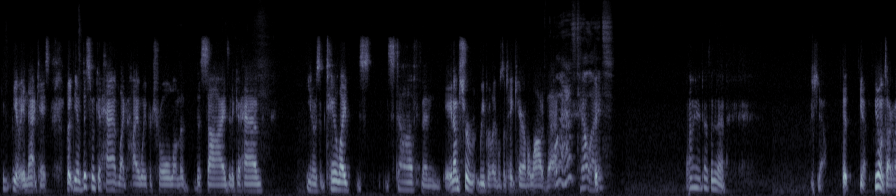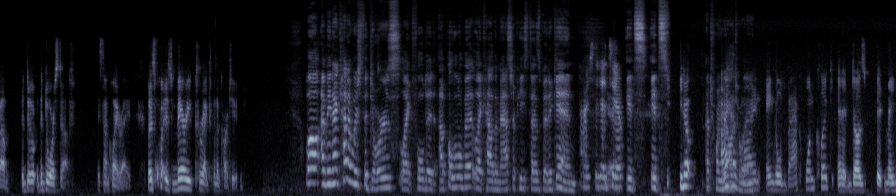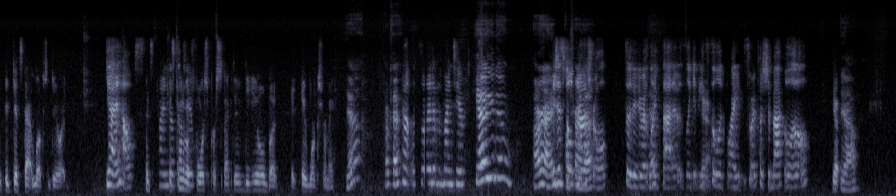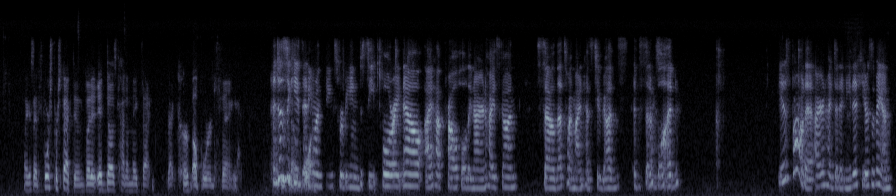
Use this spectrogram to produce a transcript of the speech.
You know, in that case, but you know, this one could have like highway patrol on the the sides, and it could have, you know, some taillight s- stuff, and and I'm sure Reprolabels will take care of a lot of that. Well, it has taillights. Oh yeah, it does. Look at that. But, you know, it, you know, you know what I'm talking about. The door, the door stuff. It's not quite right, but it's quite, it's very correct for the cartoon. Well, I mean, I kind of wish the doors like folded up a little bit, like how the masterpiece does. But again, I actually did Yeah. too. it's it's You know, a twenty I have toy. mine angled back one click, and it does it may it gets that look to do it. Yeah, it helps. It's Mine it's kind it of a forced perspective deal, but it, it works for me. Yeah. Okay. Yeah, that's what I did with mine too. Yeah, you know. All right. It just I'll felt try that. natural to do it Yeah. like that. It was like it needs Yeah. to look right, so I pushed it back a little. Yep. Yeah. Like I said, forced perspective, but it, it does kind of make that that curve upward thing. And just in case boy. anyone thinks we're being deceitful right now, I have Prowl holding Ironhide's gun, so that's why mine has two guns instead of one. He just borrowed it. Ironhide didn't need it. He was a van.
